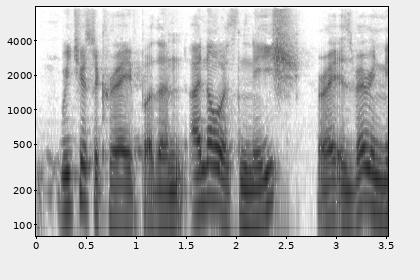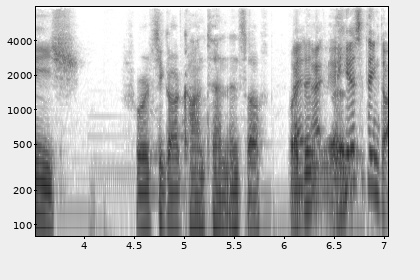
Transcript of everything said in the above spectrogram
we we choose to create, but then I know it's niche, right? It's very niche for cigar content and stuff. But And then, I- uh, here's the thing, though.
